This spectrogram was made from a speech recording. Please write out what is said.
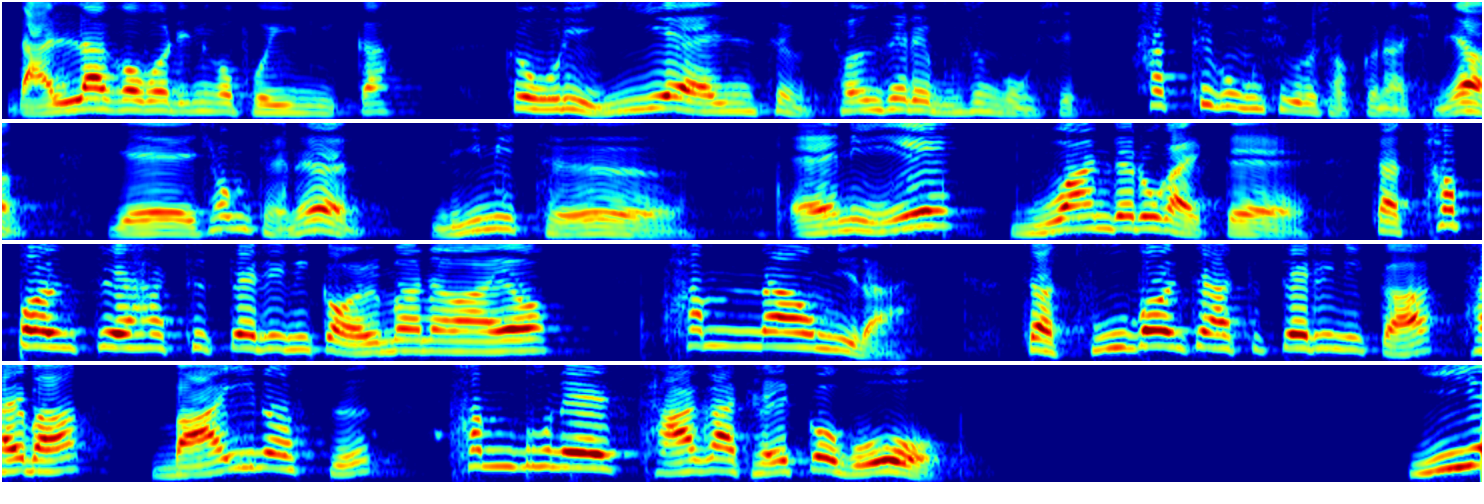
날라가 버리는 거 보입니까? 그럼 우리 2의 n승 전셀의 무슨 공식? 하트 공식으로 접근하시면 얘 형태는 리미트 n이 무한대로 갈 때 자 첫 번째 하트 때리니까 얼마 나와요? 3 나옵니다. 자 두 번째 하트 때리니까 잘 봐. 마이너스 3분의 4가 될 거고 2의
